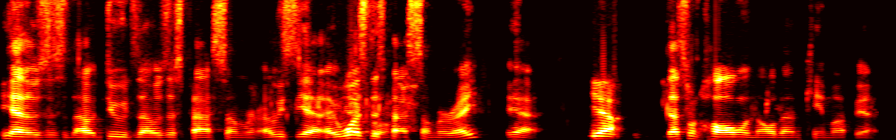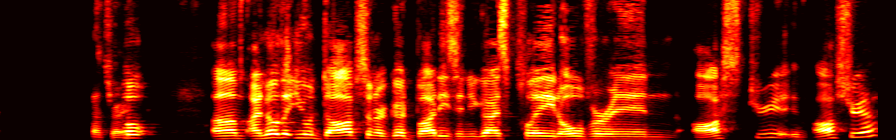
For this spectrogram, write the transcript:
Yeah, that was this. That, dudes, that was this past summer. At least, yeah, it Okay, was this past summer, right? Yeah, Yeah. that's when Hall and all them came up. Yeah. That's right. Oh, um, I know that you and Dobson are good buddies, and you guys played over in Austria. Austria.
